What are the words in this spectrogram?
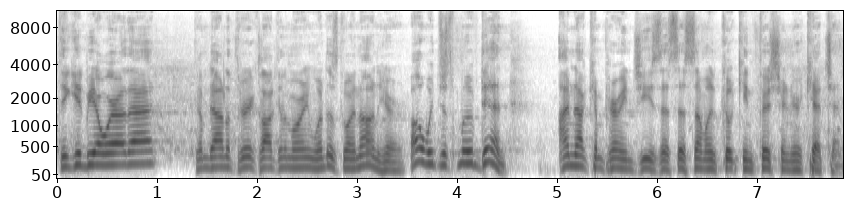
Think you'd be aware of that? Come down at three o'clock in the morning. What is going on here? Oh, we just moved in. I'm not comparing Jesus to someone cooking fish in your kitchen.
